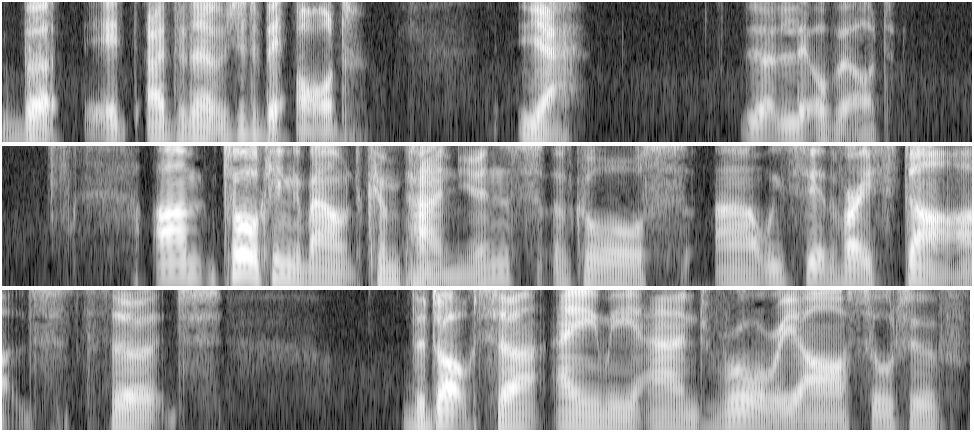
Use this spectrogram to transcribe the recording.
But it, I don't know, it was just a bit odd. Yeah, a little bit odd. Um, talking about companions, of course, uh, we see at the very start that the Doctor, Amy, and Rory are sort of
